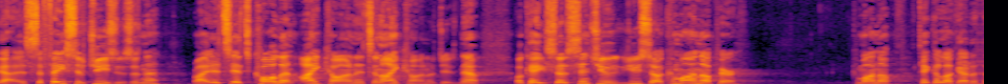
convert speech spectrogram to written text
Yeah, it's the face of Jesus, isn't it? Right? It's, it's called an icon. It's an icon of Jesus. Now, okay, so since you, you saw, come on up here. Come on up. Take a look at it.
